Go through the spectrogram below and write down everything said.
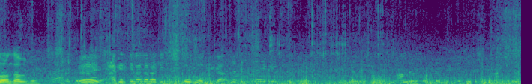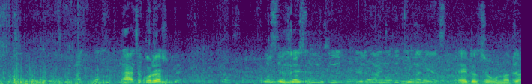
ধরেন তো হাবিব হ্যাঁ আচ্ছা করে আসুন। এটা হচ্ছে ওনাটা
